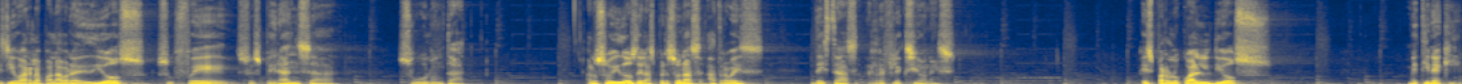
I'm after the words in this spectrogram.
es llevar la palabra de Dios, su fe, su esperanza, su voluntad a los oídos de las personas a través de estas reflexiones. Es para lo cual Dios me tiene aquí.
